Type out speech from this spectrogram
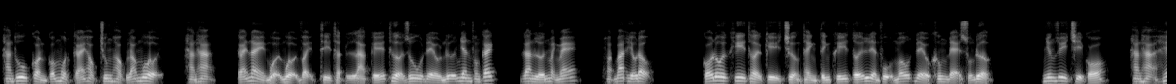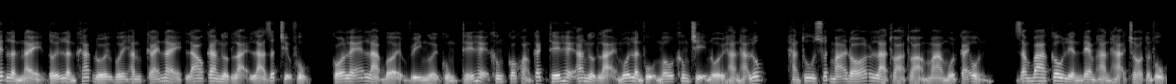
hàn thu còn có một cái học trung học lão muội, hàn hạ, cái này muội muội vậy thì thật là kế thừa du đều nữ nhân phong cách, gan lớn mạnh mẽ hoặc bát hiếu động có đôi khi thời kỳ trưởng thành tính khí tới liền phụ mẫu đều không đẻ xuống được. Nhưng duy chỉ có, hàn hạ hết lần này tới lần khác đối với hắn cái này lao ca ngược lại là rất chịu phục, có lẽ là bởi vì người cùng thế hệ không có khoảng cách thế hệ a ngược lại mỗi lần phụ mẫu không trị nổi hàn hạ lúc, hàn thu xuất mã đó là thỏa thỏa mà một cái ổn, giam ba câu liền đem hàn hạ cho tuần phục.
